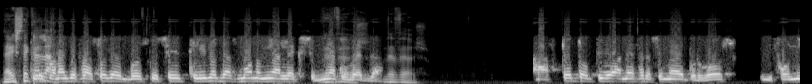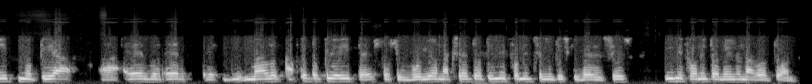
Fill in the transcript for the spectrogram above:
Να είστε καλά. Λοιπόν, και ευχαριστώ για την πρόσκληση. Κλείνοντας μόνο μία λέξη, μία κουβέντα. Βεβαίως. Αυτό το οποίο ανέφερε σήμερα ο Υπουργός, η φωνή την οποία. Α, ε, ε, ε, μάλλον αυτό το οποίο είπε στο Συμβούλιο, να ξέρετε ότι είναι η φωνή της ελληνικής κυβέρνησης, είναι η φωνή των Ελλήνων αγροτών.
